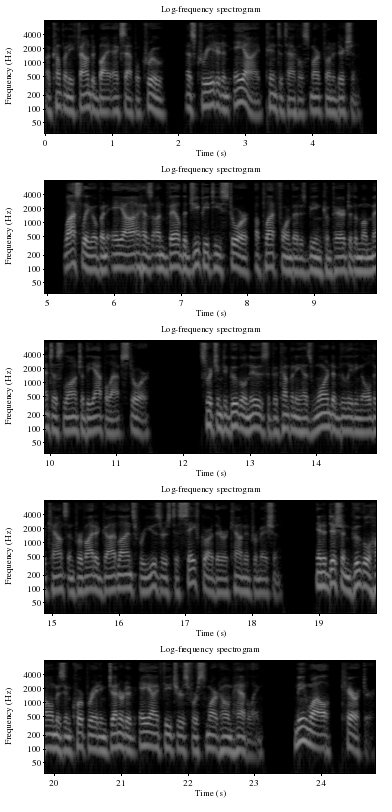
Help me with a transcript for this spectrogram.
a company founded by ex Apple crew, has created an AI pin to tackle smartphone addiction. Lastly, OpenAI has unveiled the GPT Store, a platform that is being compared to the momentous launch of the Apple App Store. Switching to Google News, the company has warned of deleting old accounts and provided guidelines for users to safeguard their account information. In addition, Google Home is incorporating generative AI features for smart home handling. Meanwhile, Character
